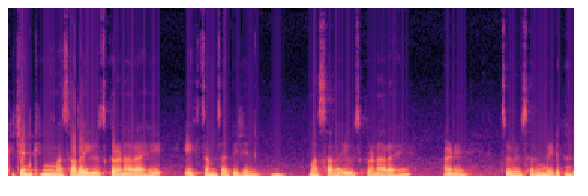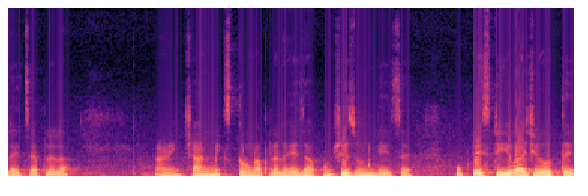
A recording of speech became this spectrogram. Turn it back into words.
किचन किंग मसाला यूज करणार आहे. एक चमचा किचन किंग मसाला यूज करणार आहे. आणि चवीनुसार मीठ घालायचं आहे आपल्याला. आणि छान मिक्स करून आपल्याला हे झाकून शिजवून घ्यायचं आहे खूप टेस्टी ही भाजी होते.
